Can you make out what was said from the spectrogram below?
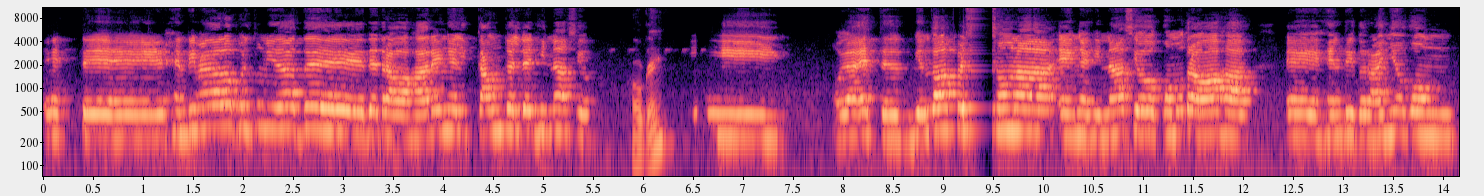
Este, Henry me da la oportunidad de, trabajar en el counter del gimnasio. Ok. Y, oiga, este, viendo a las personas en el gimnasio, cómo trabaja, eh, Henry Toraño con,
